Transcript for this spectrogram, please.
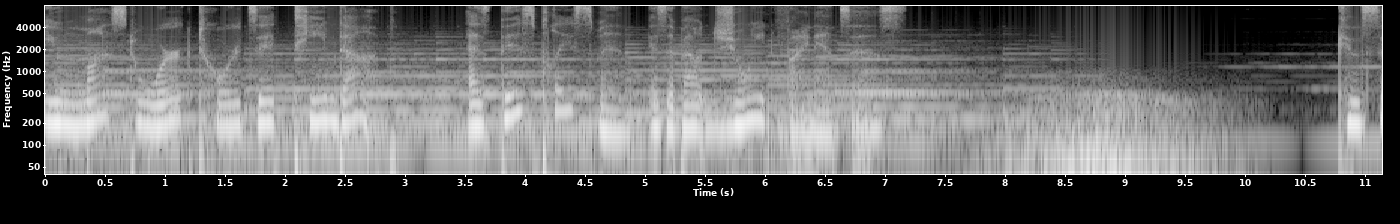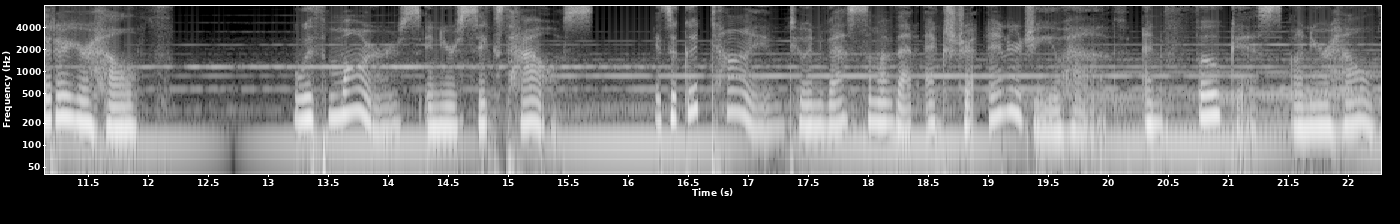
you must work towards it teamed up as this placement is about joint finances. Consider your health. With Mars in your sixth house, it's a good time to invest some of that extra energy you have and focus on your health.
